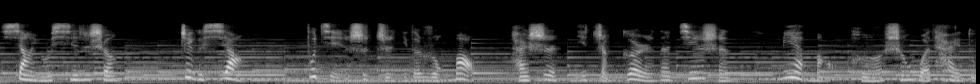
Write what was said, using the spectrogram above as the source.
相由心生。这个相，不仅是指你的容貌，还是你整个人的精神面貌和生活态度。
